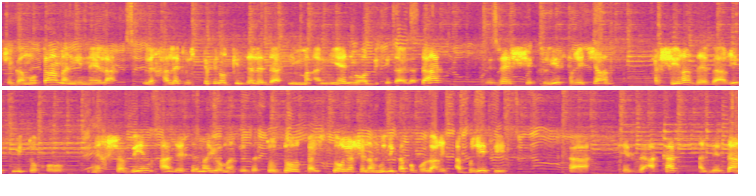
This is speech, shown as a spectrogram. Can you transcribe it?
שגם אותם אני נאלץ לחלק לשתי פינות, כי זה לדעתי מעניין מאוד וכדאי לדעת, וזה שקליף ריצ'ארד, השיר הזה והריף מתוכו, נחשבים עד עצם היום הזה בתולדות, בהיסטוריה של המוזיקה הפופולרית הבריטית, כזעקת הלידה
